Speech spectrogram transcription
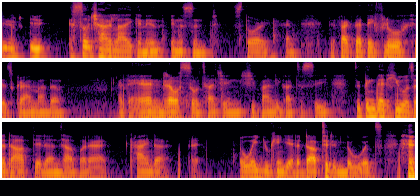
it, it it's so childlike and in, innocent story. And the fact that they flew his grandmother at the end that was so touching. She finally got to see to think that he was adopted and top of that kinda a way you can get adopted in the woods.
